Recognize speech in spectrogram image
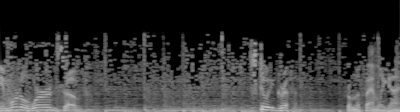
Immortal words of Stewie Griffin from The Family Guy.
